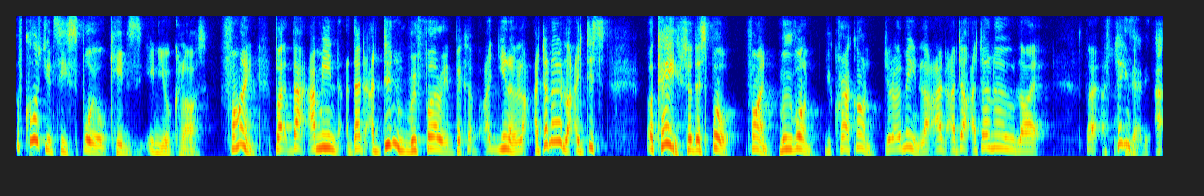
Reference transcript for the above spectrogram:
of course you'd see spoiled kids in your class. Fine. But that I mean that I didn't refer it because I, you know like, I don't know like I just okay so they're sport fine move on you crack on. Do you know what I mean? Like I, I don't I don't know like like I think Exactly. I,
